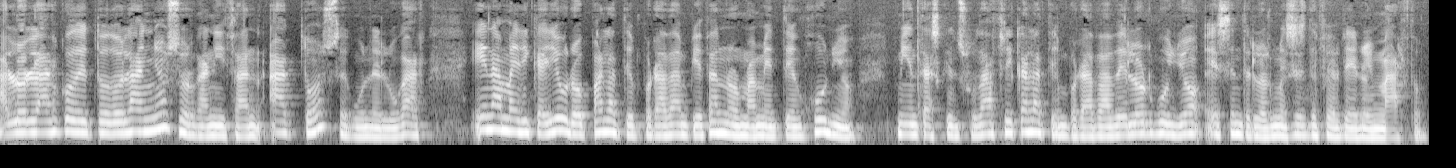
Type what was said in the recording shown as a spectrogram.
A lo largo de todo el año se organizan actos según el lugar. En América y Europa la temporada empieza normalmente en junio, mientras que en Sudáfrica la temporada del orgullo es entre los meses de febrero y marzo.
